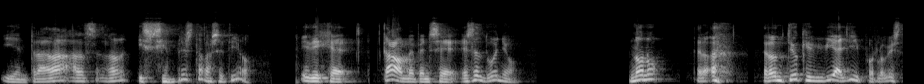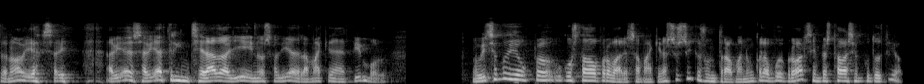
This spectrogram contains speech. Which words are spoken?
y entraba al salón y siempre estaba ese tío. Y dije, claro, me pensé, es el dueño. No, no, era, era un tío que vivía allí, por lo visto, ¿no? Había, se, había, trincherado allí y no salía de la máquina de pinball. Me hubiese podido gustado probar esa máquina. Eso sí que es un trauma. Nunca la pude probar. Siempre estaba ese puto tío.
